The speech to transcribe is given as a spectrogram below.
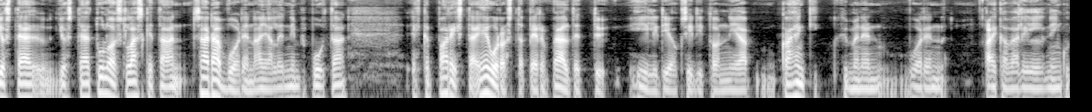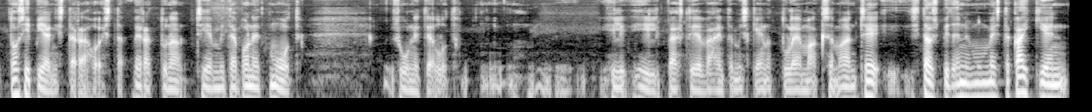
Jos tämä, jos tämä tulos lasketaan sadan vuoden ajalle, niin me puhutaan ehkä parista eurosta per vältetty hiilidioksiditonni ja 20 vuoden aikavälillä niin kuin tosi pienistä rahoista verrattuna siihen, mitä monet muut suunnitellut hiilipäästöjen vähentämiskeinot tulee maksamaan. Se, sitä olisi pitänyt mun mielestä kaikkien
